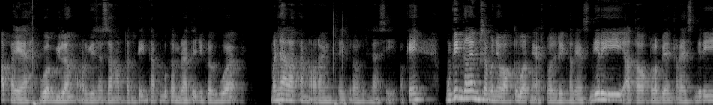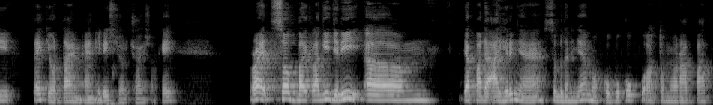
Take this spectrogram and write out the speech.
apa ya, gue bilang organisasi sangat penting, tapi bukan berarti juga gue menyalahkan orang yang tidak ikut organisasi. Oke, okay? mungkin kalian bisa punya waktu buat nge-explore diri kalian sendiri atau kelebihan kalian sendiri. Take your time and it is your choice. Oke, okay? right. So balik lagi, jadi um, ya pada akhirnya sebenarnya mau kupu-kupu atau mau rapat,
